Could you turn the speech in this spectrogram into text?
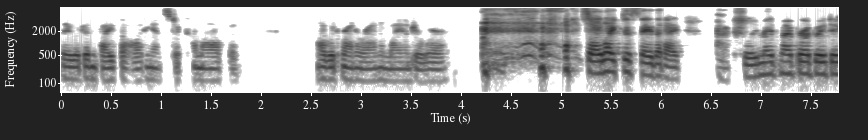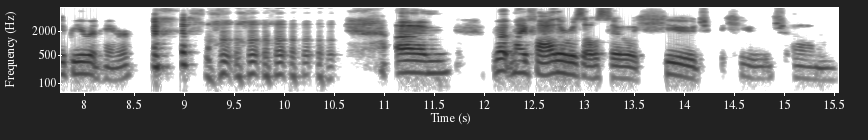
They would invite the audience to come up and i would run around in my underwear. So i like to say that i actually made my broadway debut in hair. Um, but my father was also a huge huge um,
